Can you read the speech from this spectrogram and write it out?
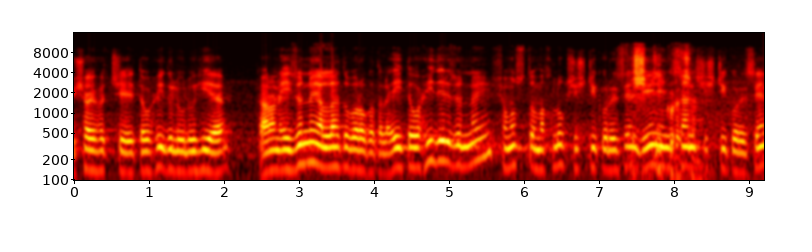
বিষয় হচ্ছে তৌহিদুল উলুহিয়া কারণ এই জন্যই আল্লাহ তো বড় কথা এই তৌহিদের জন্যই সমস্ত মখলুক সৃষ্টি করেছেন জিন ইনসান সৃষ্টি করেছেন।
